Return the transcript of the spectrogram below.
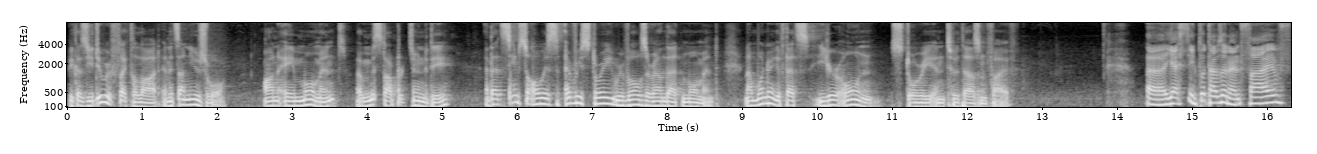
Because you do reflect a lot, and it's unusual on a moment, a missed opportunity. And that seems to always, every story revolves around that moment. And I'm wondering if that's your own story in 2005. Uh, yes, in 2005.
